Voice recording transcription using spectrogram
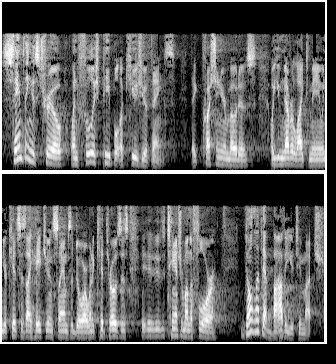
Same thing is true when foolish people accuse you of things. They question your motives. Oh, you've never liked me. When your kid says, I hate you and slams the door. When a kid throws his, his tantrum on the floor. Don't let that bother you too much.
